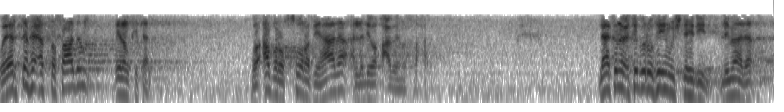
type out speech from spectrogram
ويرتفع التصادم إلى القتال. وأبرز صورة في هذا الذي وقع بين الصحابة. لكن اعتبروا فيه مجتهدين. لماذا؟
